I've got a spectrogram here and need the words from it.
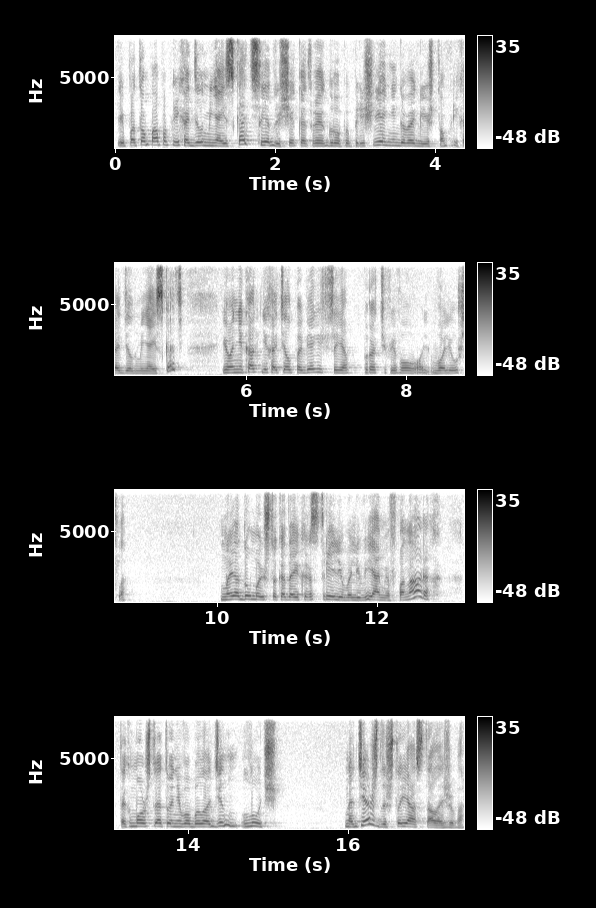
И потом папа приходил меня искать. Следующие, которые группы пришли, они говорили, что он приходил меня искать. И он никак не хотел поверить, что я против его воли, ушла. Но я думаю, что когда их расстреливали в яме в Панарах, так может это у него был один луч надежды, что я осталась жива.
